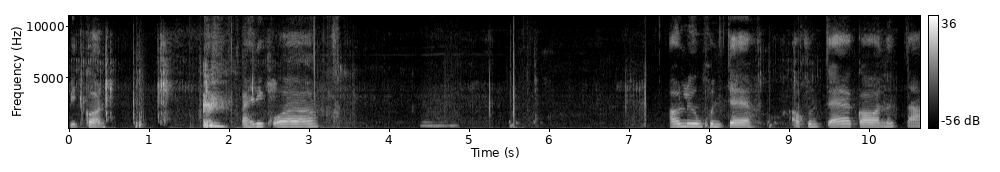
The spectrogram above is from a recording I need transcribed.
ปิดก่อน ไปดีกว่า เอาลืมคุณแจ เอาคุณแจก่อนนะจ๊ะ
